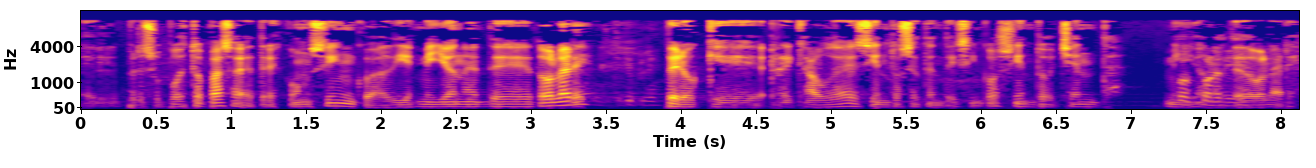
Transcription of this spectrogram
el presupuesto pasa de 3,5 a 10 millones de dólares, pero que recauda de 175 180 millones de dólares.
